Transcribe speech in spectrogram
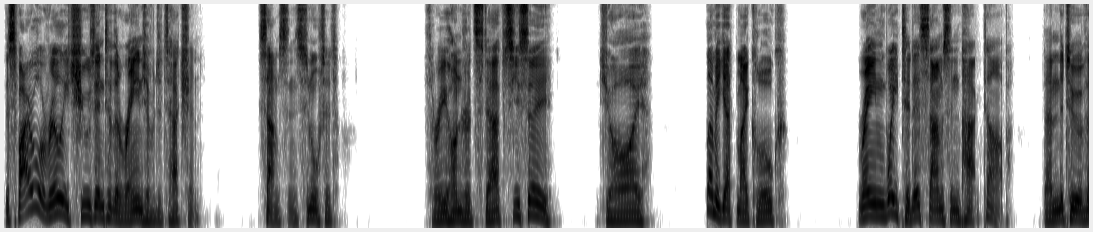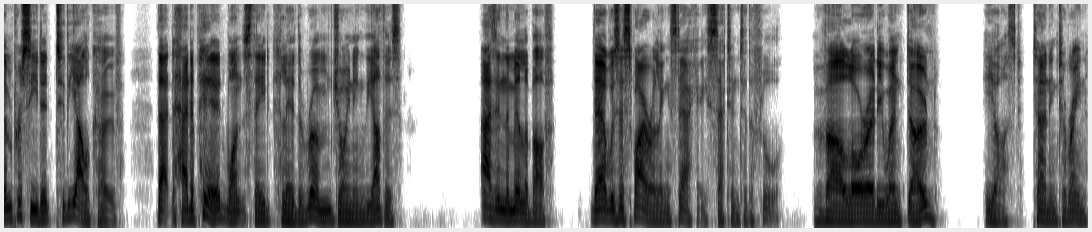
The spiral really chews into the range of detection. Samson snorted. 300 steps, you say? Joy. Let me get my cloak. Rain waited as Samson packed up. Then the two of them proceeded to the alcove that had appeared once they'd cleared the room, joining the others. As in the mill above, there was a spiraling staircase set into the floor. Val already went down? he asked, turning to Rain.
